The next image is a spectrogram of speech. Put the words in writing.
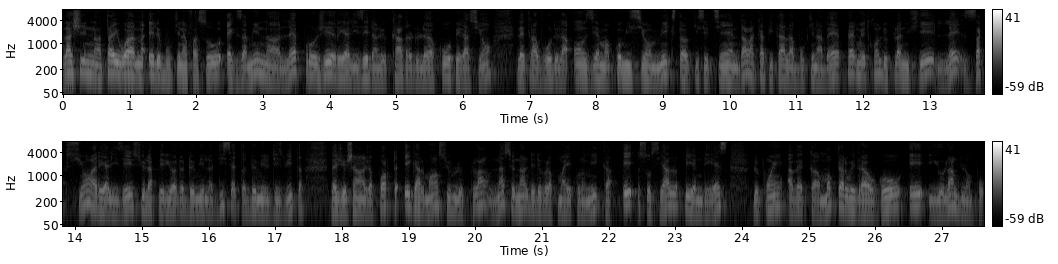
La Chine, Taïwan et le Burkina Faso examinent les projets réalisés dans le cadre de leur coopération. Les travaux de la 11e commission mixte qui se tient dans la capitale burkinabé permettront de planifier les actions à réaliser sur la période 2017-2018. Les échanges portent également sur le plan national de développement économique et social PNDS. Le point avec Mokhtar Ouedraogo et Yolande Lompo.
